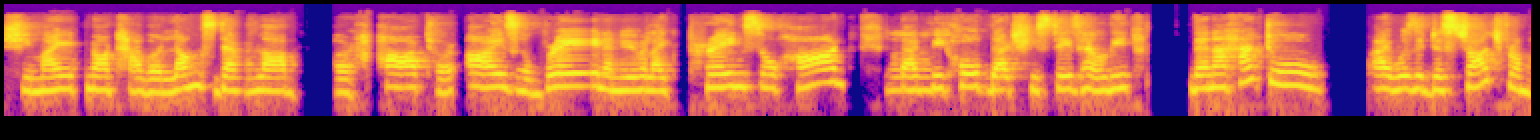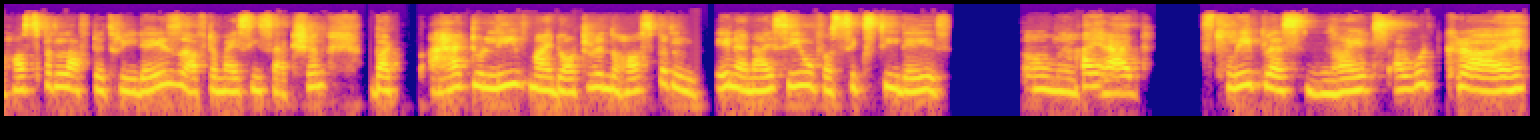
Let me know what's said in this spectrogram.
She might not have her lungs developed, her heart, her eyes, her brain. And we were like praying so hard mm. that we hope that she stays healthy. Then I had to I was discharged from hospital after three days after my C-section, but I had to leave my daughter in the hospital in an ICU for 60 days. Oh my! I had sleepless nights. I would cry.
